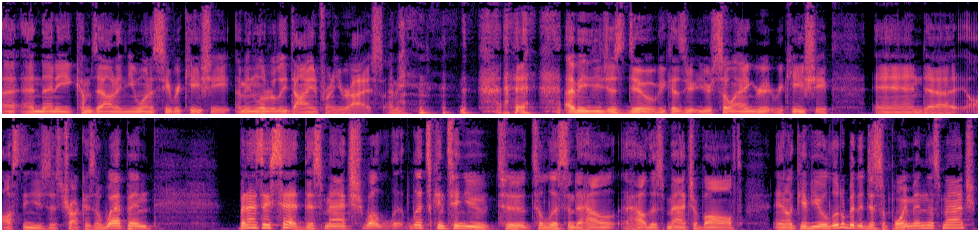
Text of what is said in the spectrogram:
And then he comes out and you want to see Rikishi. I mean, literally die in front of your eyes. I mean, I mean, you just do because you're, you're so angry at Rikishi. And uh, Austin uses his truck as a weapon. But as I said, this match. Well, let's continue to to listen to how how this match evolved, and I'll give you a little bit of disappointment in this match,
